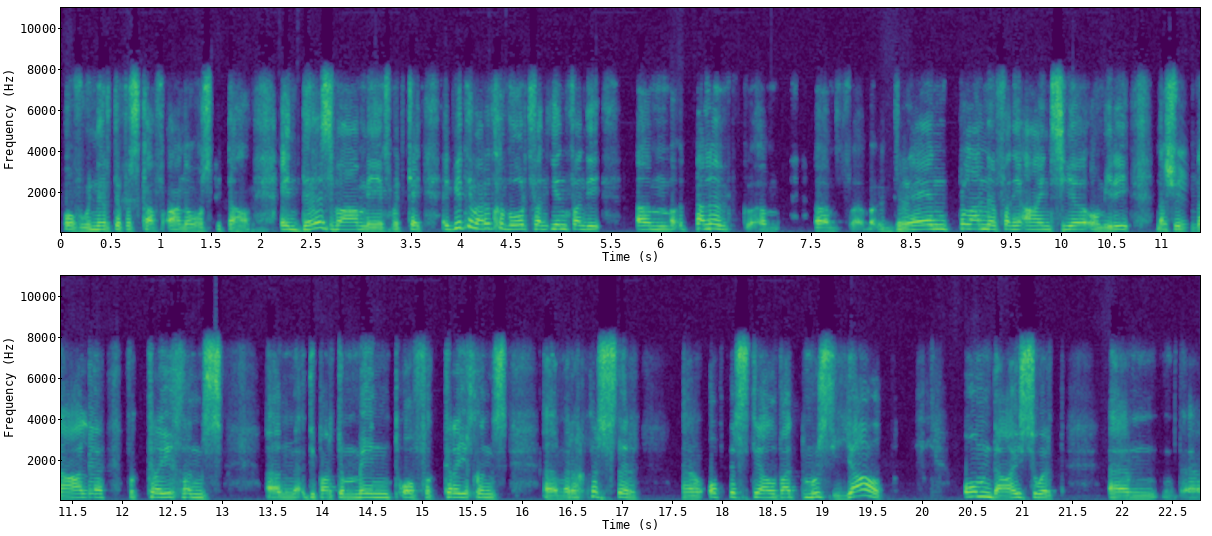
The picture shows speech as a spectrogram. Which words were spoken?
of hoender te verskaf aan 'n hospitaal. En dis waar mense moet kyk. Ek weet nie wat dit geword van een van die um talle um uh, grand planne van die ANC om hierdie nasionale verkrygings um departement of verkrygings um register uh, op te stel wat moes help om daai soort ehm um, uh,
